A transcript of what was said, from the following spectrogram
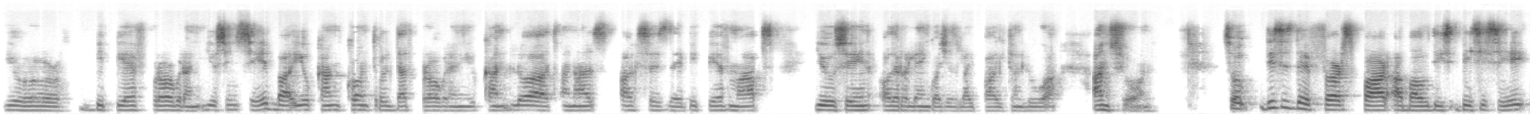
your BPF program using C, but you can control that program. You can load and access the BPF maps using other languages like Python, Lua, and so on. So this is the first part about this BCC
